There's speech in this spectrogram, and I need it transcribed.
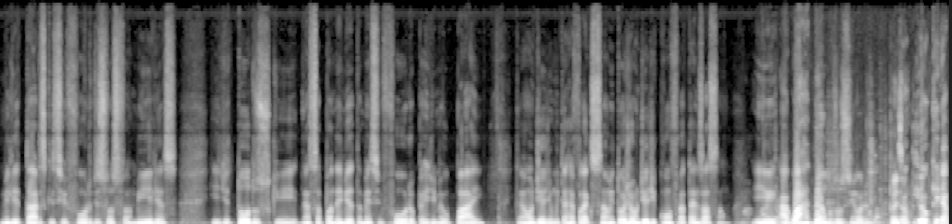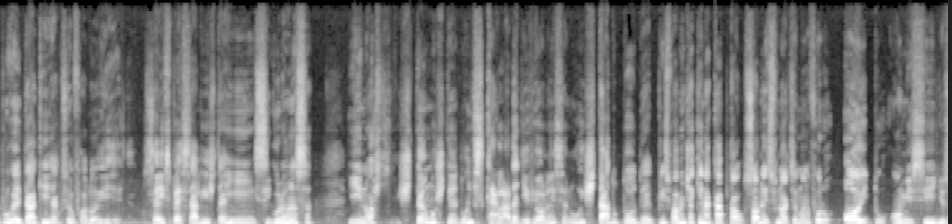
militares que se foram, de suas famílias e de todos que nessa pandemia também se foram. Eu perdi meu pai. Então é um dia de muita reflexão. Então hoje é um dia de confraternização. E aguardamos os senhores lá. É. Eu, eu, queria aproveitar aqui, já que o senhor falou, você é especialista em segurança e nós estamos tendo uma escalada de violência no estado todo, é, principalmente aqui na capital. Só nesse final de semana foram oito homicídios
